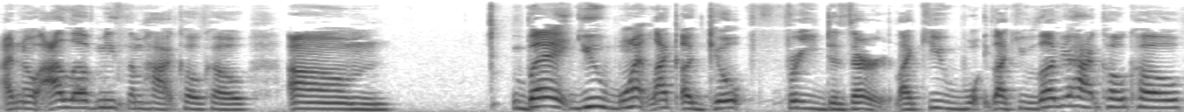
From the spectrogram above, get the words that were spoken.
I know I love me some hot cocoa. Um, but you want like a guilt-free dessert like you like you love your hot cocoa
